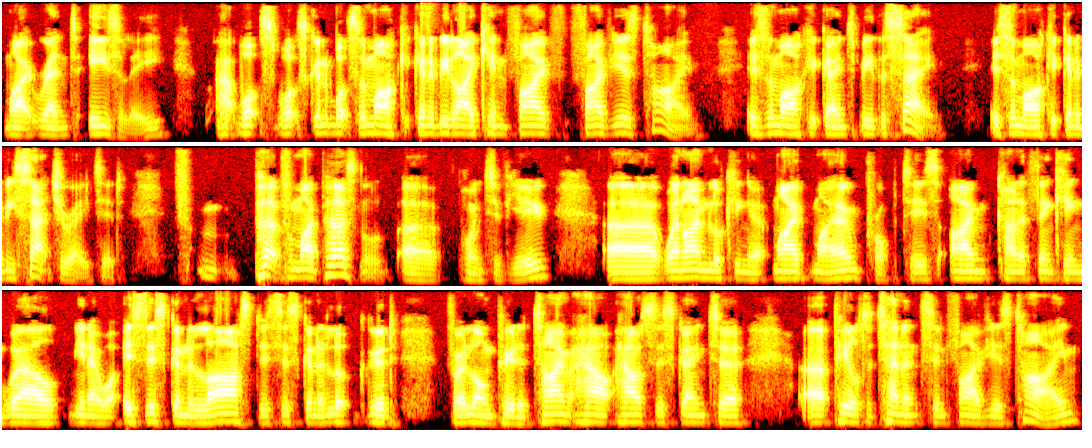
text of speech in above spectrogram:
might rent easily, what's what's going what's the market going to be like in five five years time? Is the market going to be the same? Is the market going to be saturated? From my personal uh, point of view, uh, when I'm looking at my, my own properties, I'm kind of thinking, well, you know, what is this going to last? Is this going to look good for a long period of time? How how's this going to uh, appeal to tenants in five years' time?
